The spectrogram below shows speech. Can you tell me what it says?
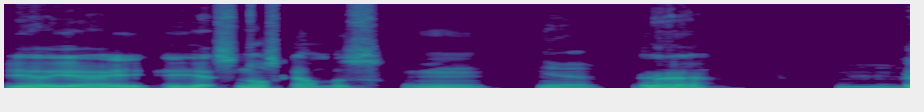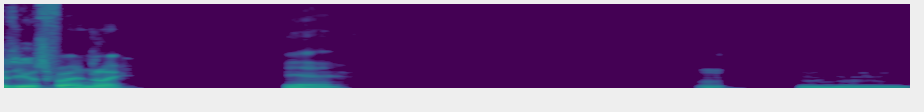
Yeah, yeah, he, he gets snozzcumbers. Mm, yeah. Yeah, Mm, because he was friendly. yeah. Mm.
